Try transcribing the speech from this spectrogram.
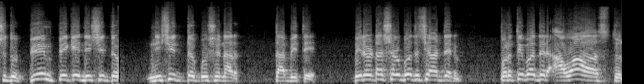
শুধু বিএনপিকে নিষিদ্ধ নিষিদ্ধ ঘোষণার দাবিতে। বিরোটা সর্বদেশে আর দেন, প্রতিবাদের আওয়াজ তুল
